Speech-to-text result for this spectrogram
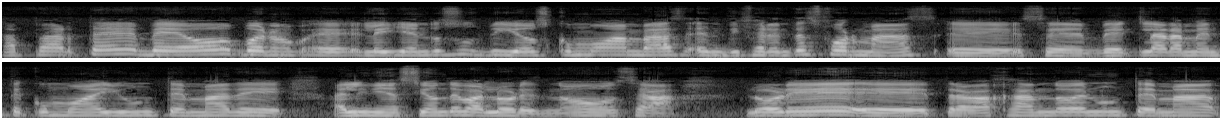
Aparte veo, bueno, eh, leyendo sus bios, como ambas en diferentes formas se ve claramente cómo hay un tema de alineación de valores, ¿no? O sea, Lore trabajando en un tema,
